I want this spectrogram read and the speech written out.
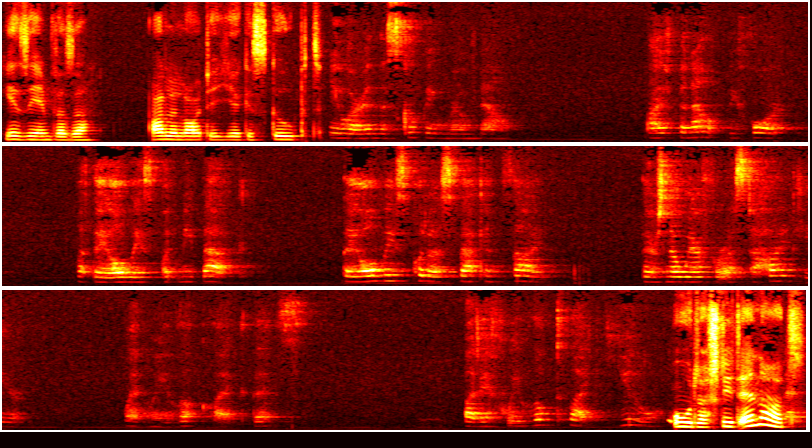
Hier sehen wir sie. Alle Leute hier gescoopt. You are in the scooping room now. I've been out before, but they always put me back. They always put us back inside. There's nowhere for us to hide here when we look like this. But if we looked like you, Oh, da steht Ennard.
